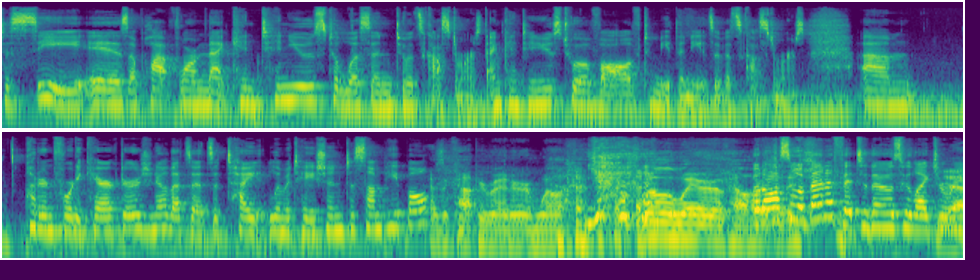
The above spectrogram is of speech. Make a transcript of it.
to see is a platform that continues to listen to its customers and continues to evolve to meet the needs of its customers. Um, 140 characters, you know, that's a, it's a tight limitation to some people. As a copywriter, I'm well well aware of how hard but that also a benefit to those who like to Yeah.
